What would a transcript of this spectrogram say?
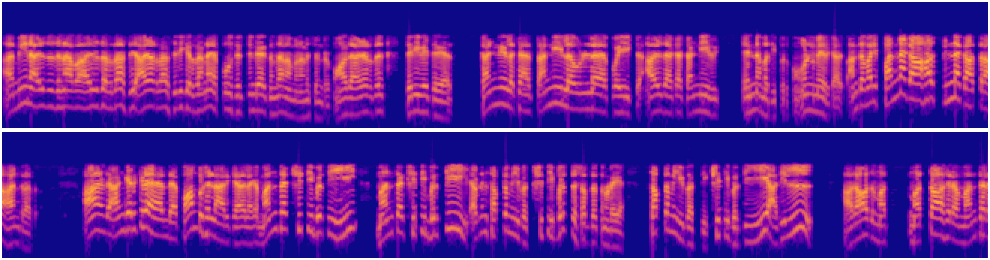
அது மீன் அழுதுதுன்னா அழுதுறதா சி- அழறதா சிரிக்கிறதானா எப்பவும் சிரிச்சுட்டே இருக்குன்னு தான் நம்ம நினைச்சுட்டு இருக்கோம். அது அழறது தெரியவே தெரியாது. கண்ணில க- தண்ணியில உள்ள போய் அழுதாக்கா கண்ணீர் என்ன மதிப்பு இருக்கும்? ஒண்ணுமே இருக்காது. அந்த மாதிரி பண்ணகாக பின்ன காத்திராகன்றாரு அங்க இருக்கிற அந்த பாம்புகள்லாம் இருக்கு. அதுல மந்த க்ஷிதி பிருத்தி மந்த க்ஷிதி பிருத்தி அப்படின்னு சப்தமி விபக்தி க்ஷிதி பிருத்த சப்தத்தினுடைய சப்தமி விபக்தி க்ஷிதி பிருத்தி அதில் அதாவது மத்- மத்தாகிற மந்தர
